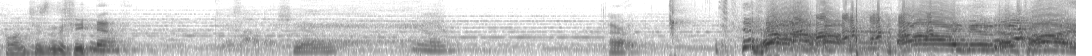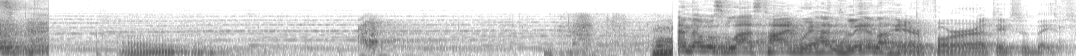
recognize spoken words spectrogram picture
Come on, kiss in the cheek. no, no, no. All right. I didn't have time! And that was the last time we had Helena here for uh, Tejbz with Babes.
